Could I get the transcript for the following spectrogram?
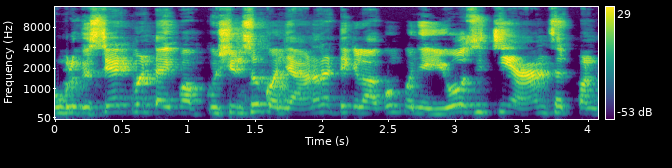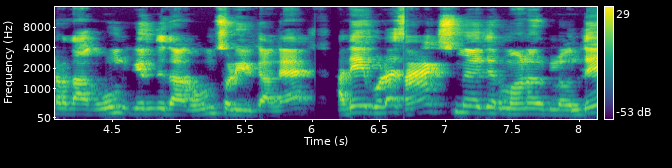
உங்களுக்கு ஸ்டேட்மெண்ட் டைப் ஆஃப் கொஸ்டின்ஸும் கொஞ்சம் அனலிட்டிக்கலாகவும் கொஞ்சம் யோசிச்சு ஆன்சர் பண்றதாகவும் இருந்ததாகவும் சொல்லியிருக்காங்க. அதே போல மேக்ஸ் மேஜர் மாணவர்கள் வந்து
